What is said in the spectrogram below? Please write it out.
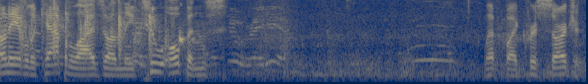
unable to capitalize on the two opens left by Chris Sargent.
